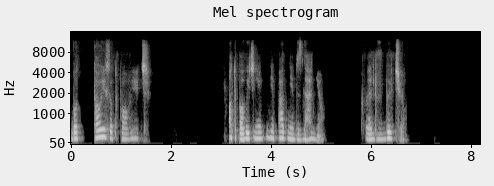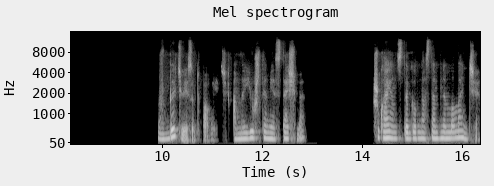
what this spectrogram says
Bo to jest odpowiedź. Odpowiedź nie, nie padnie w zdaniu, lecz w byciu. W byciu jest odpowiedź, a my już tym jesteśmy, szukając tego w następnym momencie,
